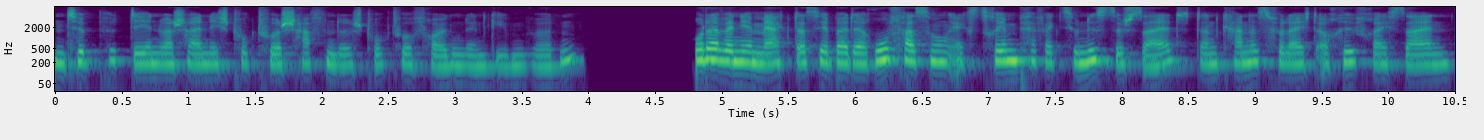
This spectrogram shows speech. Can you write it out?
ein Tipp, den wahrscheinlich Strukturschaffende Strukturfolgenden geben würden. Oder wenn ihr merkt, dass ihr bei der Rohfassung extrem perfektionistisch seid, dann kann es vielleicht auch hilfreich sein,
